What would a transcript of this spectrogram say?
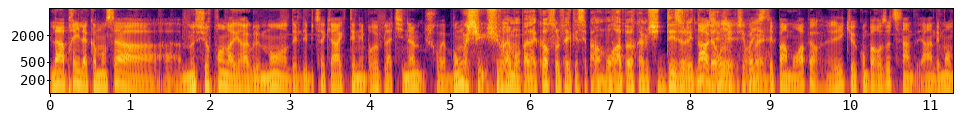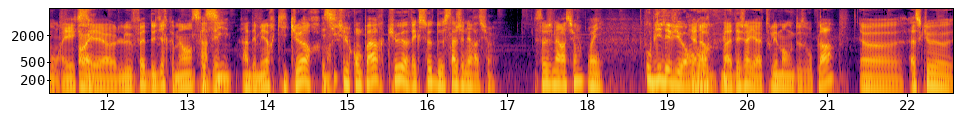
Là, après, il a commencé à, à me surprendre agréablement dès le début de sa carrière avec Ténébreux, Platinum. Je trouvais bon. Moi, je suis, je suis vraiment pas d'accord sur le fait que c'est pas un bon rappeur quand même. Je suis désolé de non, j'ai- pas dit que c'était pas un bon rappeur. J'ai dit que comparé aux autres, c'est un, un des moins bons. Et Ouais. c'est euh, le fait de dire que maintenant, c'est un, si- des, un des meilleurs kickers. Et Moi, si tu le compares que avec ceux de sa génération? Sa génération? Oublie les vieux, en gros. bah, Déjà, il y a tous les membres de ce groupe-là. Euh, Est-ce que.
